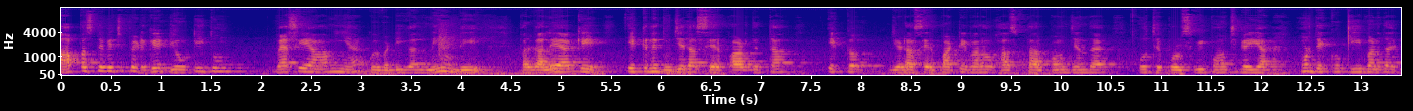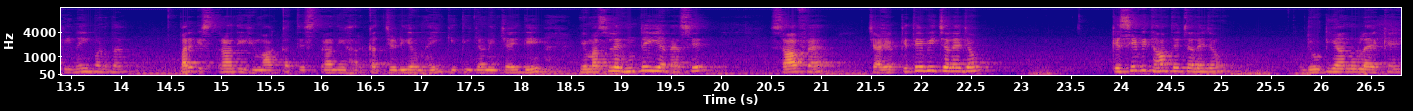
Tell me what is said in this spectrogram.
ਆਪਸ ਦੇ ਵਿੱਚ ਭਿੜ ਗਏ, ਡਿਊਟੀ ਤੋਂ। ਵੈਸੇ ਆਮ ਹੀ ਆ, ਕੋਈ ਵੱਡੀ ਗੱਲ ਨਹੀਂ ਹੁੰਦੀ। ਪਰ ਗੱਲ ਇਹ ਆ ਕਿ ਇੱਕ ਨੇ ਦੂਜੇ ਦਾ ਸਿਰ ਪਾੜ ਦਿੱਤਾ, ਇੱਕ ਜਿਹੜਾ ਸਿਰ ਪਾਟੇ ਵਾਲਾ ਉਹ ਹਸਪਤਾਲ ਪਹੁੰਚ ਜਾਂਦਾ, ਉੱਥੇ ਪੁਲਿਸ ਵੀ ਪਹੁੰਚ ਗਈ ਆ। ਹੁਣ ਦੇਖੋ ਕੀ ਬਣਦਾ, ਕੀ ਨਹੀਂ ਬਣਦਾ। ਪਰ ਇਸ ਤਰ੍ਹਾਂ ਦੀ ਹਿਮਾਕਤ, ਇਸ ਤਰ੍ਹਾਂ ਦੀ ਹਰਕਤ ਜਿਹੜੀ ਆ ਉਹ ਨਹੀਂ ਕੀਤੀ ਜਾਣੀ ਚਾਹੀਦੀ। ਇਹ ਮਸਲੇ ਹੁੰਦੇ ਹੀ ਆ ਵੈਸੇ। ਸਾਫ਼ ਹੈ, ਚਾਹੇ ਕਿਤੇ ਵੀ ਚਲੇ ਜਾਓ, ਕਿਸੇ ਵੀ ਥਾਂ ਤੇ ਚਲੇ ਜਾਓ, ਡਿਊਟੀਆਂ ਨੂੰ ਲੈ ਕੇ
